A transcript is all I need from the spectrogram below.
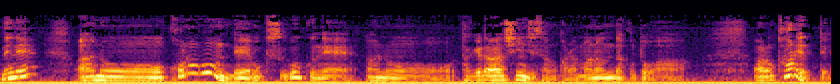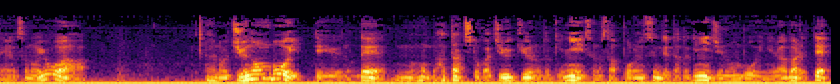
でね、あのー、この本で僕すごくね、あのー、武田真治さんから学んだことは、あの、彼ってね、その、要は、あの、ジュノンボーイっていうので、二十歳とか19の時に、その札幌に住んでた時にジュノンボーイに選ばれて、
